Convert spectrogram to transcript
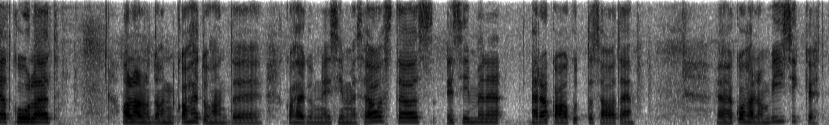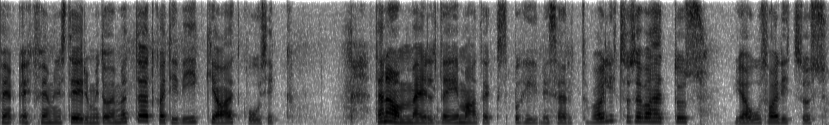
head kuulajad! alanud on kahe tuhande kahekümne esimese aasta esimene Ära kaaguta saade. kohal on Viisik ehk, ehk feministeeriumi toimetajad Kadi Viik ja Aet Kuusik. täna on meil teemadeks põhiliselt valitsuse vahetus ja uus valitsus.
